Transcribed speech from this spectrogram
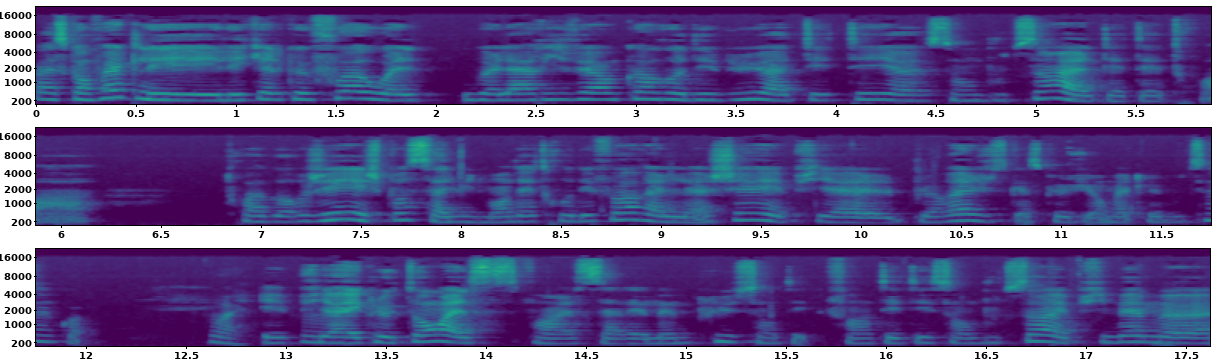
Parce qu'en fait, les, les quelques fois où elle, où elle arrivait encore au début à téter euh, sans bout de sein, elle tétait trois, trois gorgées, et je pense que ça lui demandait trop d'efforts, elle lâchait, et puis elle pleurait jusqu'à ce que je lui remette le bout de sein, quoi. Ouais. Et puis avec le temps, elle, enfin, elle savait même plus, téter sans bout de sein, et puis même, euh,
